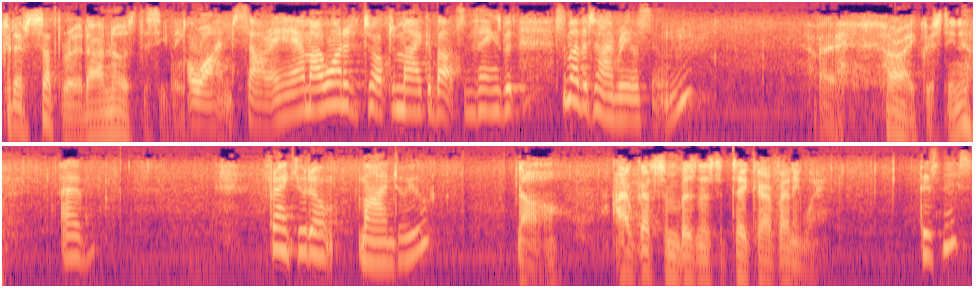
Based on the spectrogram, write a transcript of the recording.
could have supper at Arnaud's this evening. oh, I'm sorry, Ham. I wanted to talk to Mike about some things, but some other time real soon. Uh, all right, Christina. Uh, Frank, you don't mind, do you? No, I've got some business to take care of anyway. Business?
